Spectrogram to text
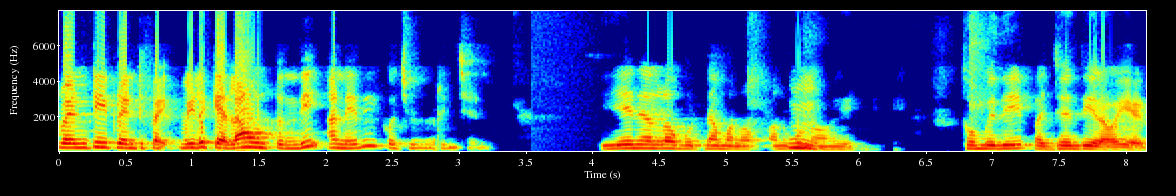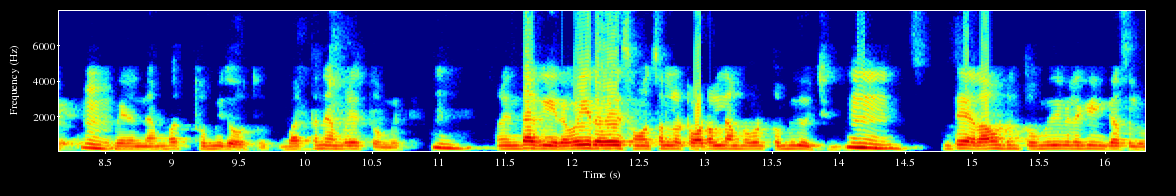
ట్వంటీ ట్వంటీ ఫైవ్ వీళ్ళకి ఎలా ఉంటుంది అనేది కొంచెం వివరించండి. ఏ నెలలో పుట్టినా మనం అనుకున్నాం. తొమ్మిది పద్దెనిమిది ఇరవై ఏడు. వీళ్ళ నెంబర్ తొమ్మిది అవుతుంది. భర్త నెంబరే తొమ్మిది. మనం ఇందాక ఇరవై ఇరవై సంవత్సరంలో టోటల్ నెంబర్ కూడా తొమ్మిది వచ్చింది. అంటే ఎలా ఉంటుంది? తొమ్మిది వీళ్ళకి ఇంకా అసలు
